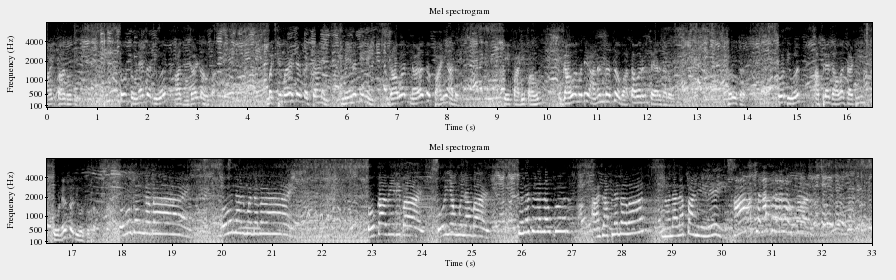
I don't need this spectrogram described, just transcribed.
वाट पाहत होती. तो सोन्याचा दिवस आज उजाडला होता. मच्छीमाराच्या कष्टाने मेहनतीने गावात नळाचं पाणी आलं. ते पाणी पाहून गावामध्ये आनंदाचं वातावरण तयार झालं होतं. खरोखर तो दिवस आपल्या गावासाठी सोन्याचा दिवस होता. ओ गंगाबाई ओ कावेरीबाई ओ यमुनाबाई चला आज आपल्या गावात नळाला पाणी येईल हा चला चला लवकर.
